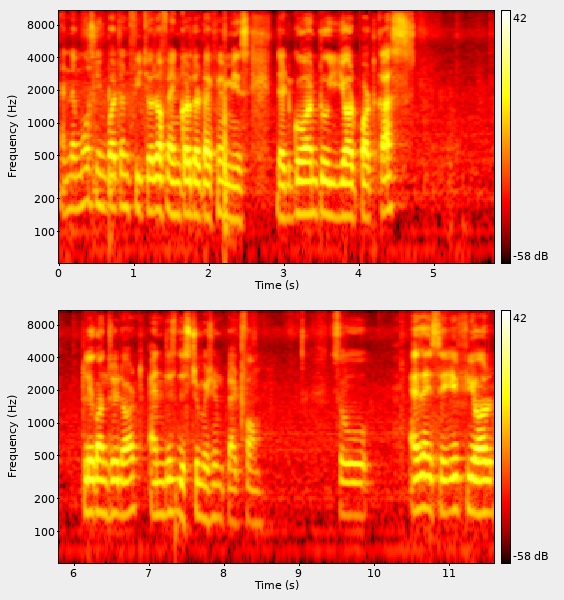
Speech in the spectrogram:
And the most important feature of anchor.fm is that go on to your podcast click on three dot and this distribution platform. So as i say if your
